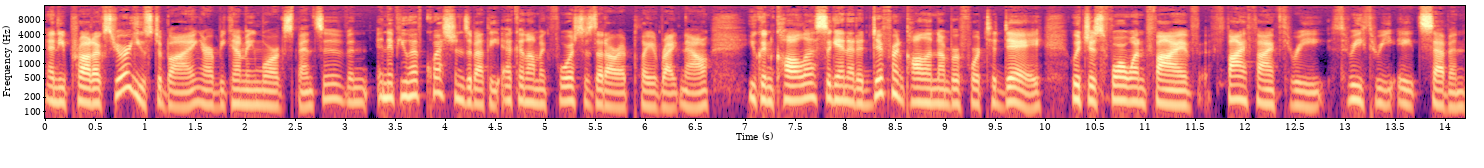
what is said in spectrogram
any products you're used to buying are becoming more expensive. And, and if you have questions about the economic forces that are at play right now, you can call us again at a different call in number for today, which is 415 553 3387.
